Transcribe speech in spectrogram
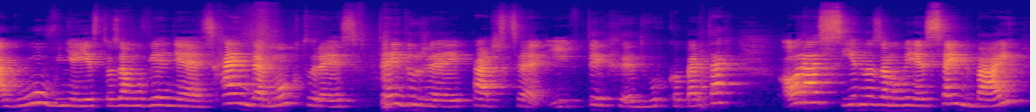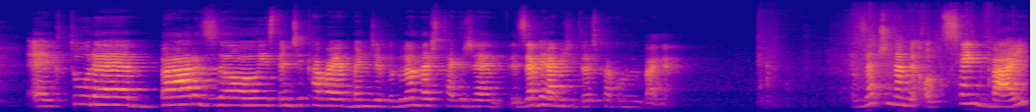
a głównie jest to zamówienie z H&M-u, które jest w tej dużej paczce i w tych dwóch kopertach oraz jedno zamówienie Saint By, które bardzo jestem ciekawa, jak będzie wyglądać, także zabieramy się do rozpakowywania. Zaczynamy od Saint By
